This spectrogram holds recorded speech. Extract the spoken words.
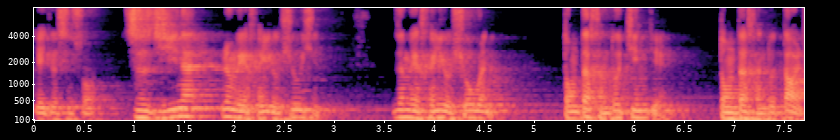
也就是说自己呢认为很有修行，认为很有学问，懂得很多经典，懂得很多道理，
